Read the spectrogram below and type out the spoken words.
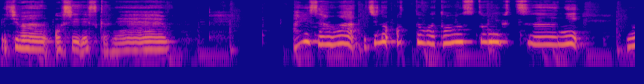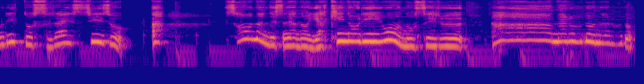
一番惜しいですかね。あゆさんは、うちの夫はトーストに普通に海苔とスライスチーズを、あ、そうなんですね。あの、焼き海苔を乗せる。あー、なるほど、なるほど。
